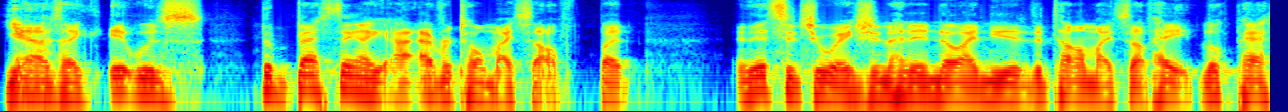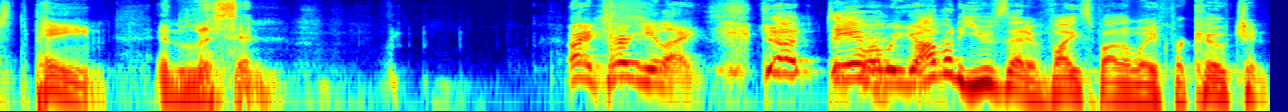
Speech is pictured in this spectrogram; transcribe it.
Yeah. And I was like, it was the best thing I, I ever told myself. But in this situation, I didn't know I needed to tell myself, hey, look past the pain and listen. All right, turkey legs. God damn Before it. we go. I'm going to use that advice, by the way, for coaching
